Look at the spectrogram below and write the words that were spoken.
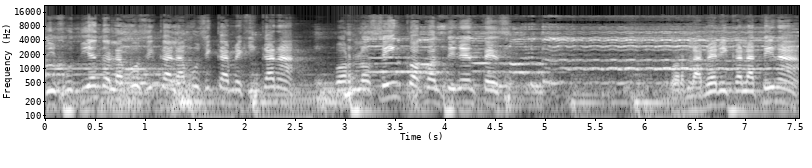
difundiendo la música, la música mexicana por los cinco continentes, por la América Latina,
